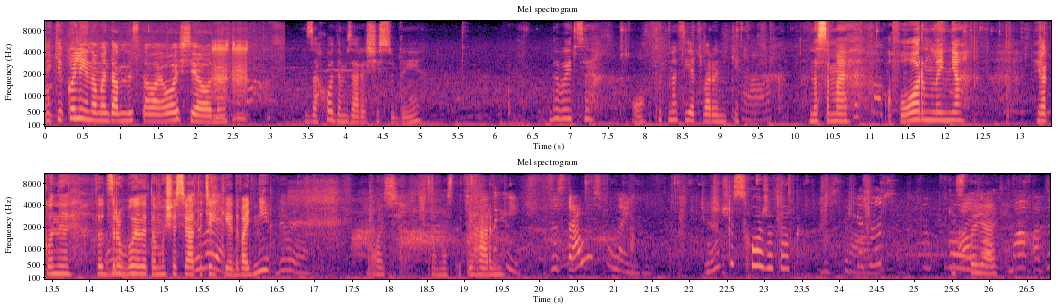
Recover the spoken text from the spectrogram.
Тільки колінами там не ставай. Ось ще один. Заходимо зараз ще сюди. Дивіться. О, тут у нас є тваринки. Так. На саме оформлення. Як вони тут зробили, тому що свято Диви. тільки два дні. Диви. Ось, це в нас такі гарні. Це страус маленький? Ну, щось схоже так. Які стоять. Мам, а це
